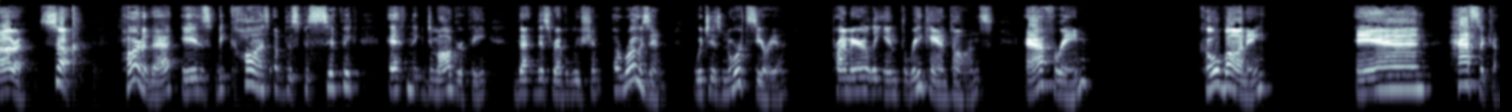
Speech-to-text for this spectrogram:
All right, so part of that is because of the specific ethnic demography that this revolution arose in, which is North Syria, primarily in three cantons Afrin, Kobani, and Hasaka,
